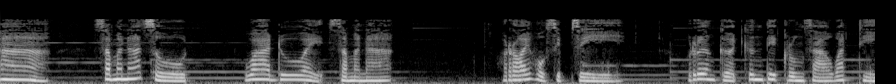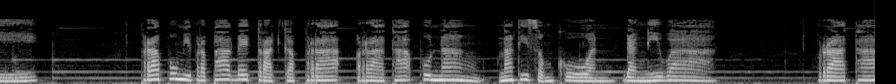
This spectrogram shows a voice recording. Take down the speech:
ห้าสมณสูตร ว่าด้วยสมณะร้อยหกสิบสี่เรื่องเกิดขึ้นที่กรุงสาวัตถี พระผู้มีพระภาคได้ตรัสกับพระราธะผู้นั่งหน้าที่สมควร ดังนี้ว่า ราธะ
